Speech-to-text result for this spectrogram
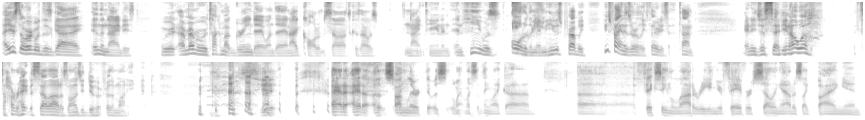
I used to work with this guy in the 90s. We were, I remember we were talking about Green Day one day, and I called him sellouts because I was 19, and, and he was older than me. He was probably he was probably in his early 30s at the time, and he just said, "You know, Will, it's all right to sell out as long as you do it for the money." Shit. I had a, I had a, a song lyric that was went like something like um, uh, fixing the lottery in your favor, selling out is like buying in.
